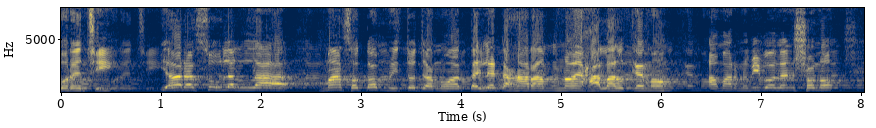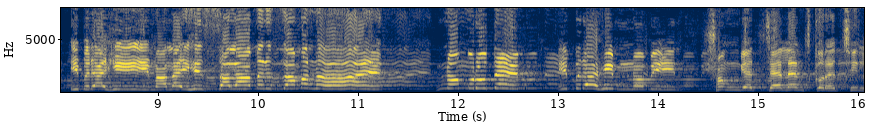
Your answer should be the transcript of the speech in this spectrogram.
করেছি। ইয়া রাসূলুল্লাহ, মাছ তো মৃত জানোয়ার, তাইলে এটা হারাম নয়, হালাল কেন? আমার নবী বলেন, শোনো, ইব্রাহিম আলাইহিস সালামের জামানায় নমরুদের ইব্রাহিম নবীর সঙ্গে চ্যালেঞ্জ করেছিল,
